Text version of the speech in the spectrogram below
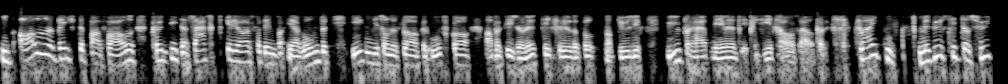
Im allerbesten Fall könnte in den 60er Jahren von dem Jahrhundert irgendwie so ein Lager aufgehen, aber es ist noch nicht sicher, weil das natürlich überhaupt niemand bei sich an selber. Zweitens, wir wissen, dass heute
